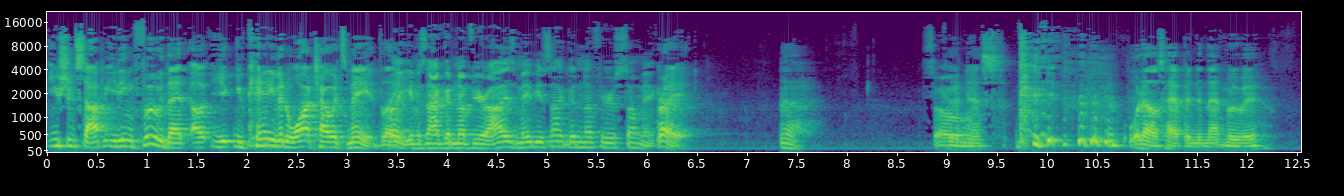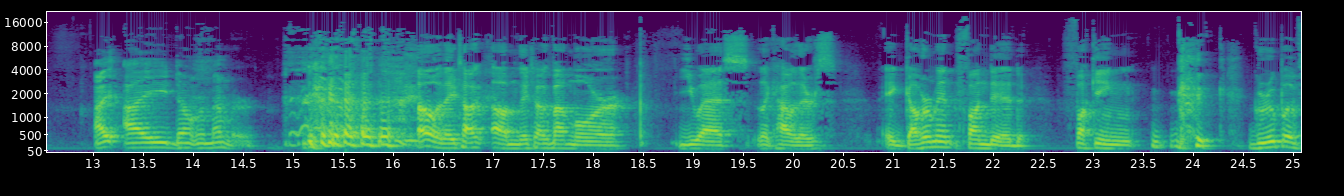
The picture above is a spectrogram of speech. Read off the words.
you should stop eating food that uh, you, you can't even watch how it's made. Like, like if it's not good enough for your eyes, maybe it's not good enough for your stomach. right. So Goodness. what else happened in that movie? I I don't remember. Oh, they talk. Um, they talk about more U.S. like how there's a government-funded fucking group of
